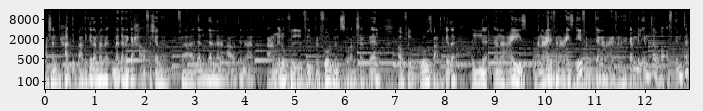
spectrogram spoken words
عشان تحدد بعد كده مدى نجاحها أو فشلها. فده ده اللي أنا اتعودت إن أنا أعمله في ال في ال performance وأنا شغال أو في الجروز بعد كده إن أنا عايز أنا عارف أنا عايز إيه فبالتالي أنا عارف أنا هكمل إمتى وهقف إمتى.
